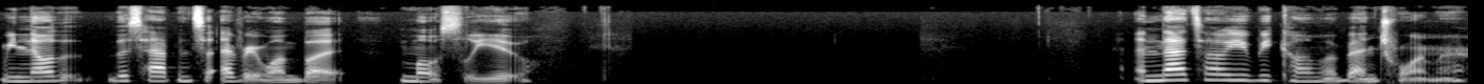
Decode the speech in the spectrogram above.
We know that this happens to everyone, but mostly you. And that's how you become a bench warmer.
